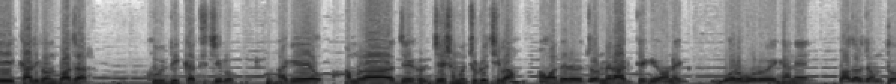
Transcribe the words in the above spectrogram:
এই কালীগঞ্জ বাজার খুবই বিখ্যাত ছিল। আগে আমরা যে যে সময় ছোট ছিলাম, আমাদের জন্মের আগ থেকে অনেক বড় বড় এখানে বাজার জমতো।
